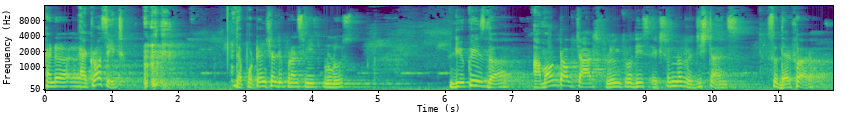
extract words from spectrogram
and uh, across it the potential difference is produce dq is the amount of charge flowing through this external resistance. So therefore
